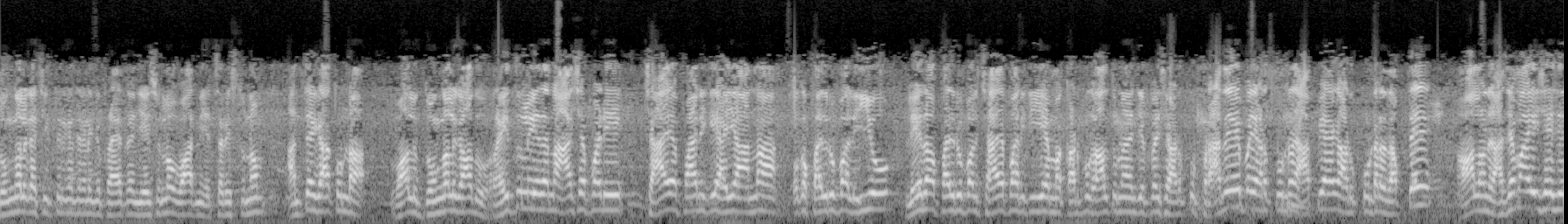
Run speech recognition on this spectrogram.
దొంగలుగా చిత్రీకరించడానికి ప్రయత్నం చేసిందో వారిని హెచ్చరిస్తున్నాం. అంతేకాకుండా వాళ్ళు దొంగలు కాదు రైతులు ఏదైనా ఆశపడి ఛాయ పానికి అయ్యా అన్న ఒక పది రూపాయలు ఇయ్యు లేదా పది రూపాయలు ఛాయ పానికి ఇయ్యే మా కడుపు కాలుతున్నాయని చెప్పేసి అడుక్కు ప్రాధేయపై అడుక్కుంటారు ఆప్యాయంగా అడుక్కుంటారు తప్పితే వాళ్ళని అజమాయి చేసి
